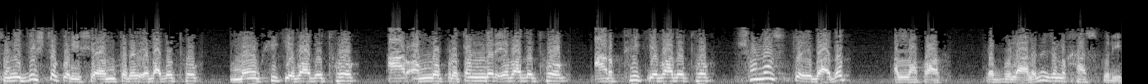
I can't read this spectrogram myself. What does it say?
সুনির্দিষ্ট করি, সে অন্তরের এবাদত হোক, মৌখিক এবাদত হোক, আর অঙ্গ প্রত্যঙ্গের এবাদত হোক, আর্থিক এবাদত হোক, সমস্ত এবাদত আল্লাহ পাক রব্বুল আলমের জন্য খাস করি।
